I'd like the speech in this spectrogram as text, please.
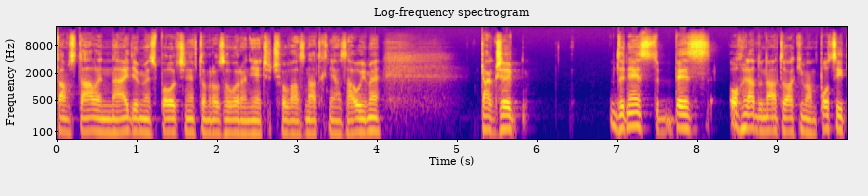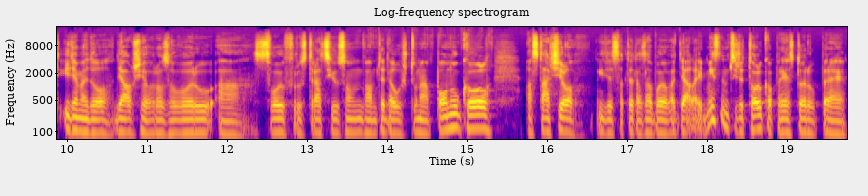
tam stále nájdeme spoločne v tom rozhovore niečo, čo vás nadchne a zaujme. Takže dnes bez ohľadu na to, aký mám pocit, ideme do ďalšieho rozhovoru a svoju frustráciu som vám teda už tu na ponúkol a stačilo, ide sa teda zabojovať ďalej. Myslím si, že toľko priestoru pre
